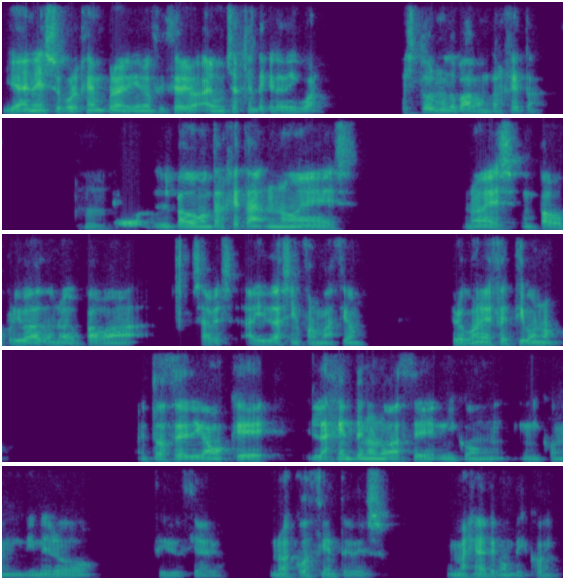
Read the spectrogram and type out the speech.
ya en eso, por ejemplo, en el dinero oficial hay mucha gente que le da igual. Es todo el mundo paga con tarjeta. Hmm. el pago con tarjeta no es, no es un pago privado, no es un pago, ¿sabes? Ahí das información, pero con el efectivo no. Entonces, digamos que la gente no lo hace ni con, ni con dinero fiduciario. No es consciente de eso. Imagínate con Bitcoin.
